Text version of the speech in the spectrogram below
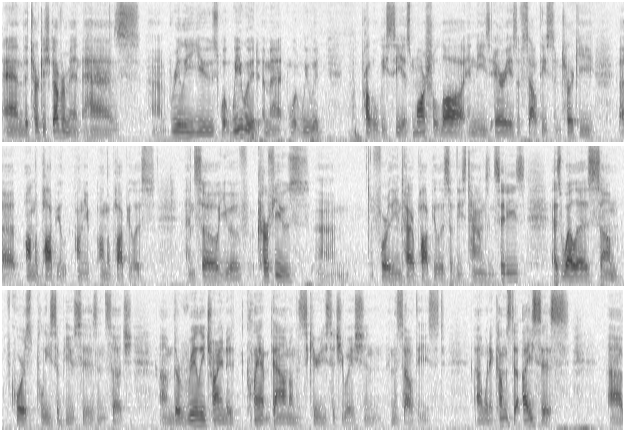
And the Turkish government has uh, really used what we would what we would probably see as martial law in these areas of southeastern Turkey uh, on, the popul- on, the, on the populace. And so you have curfews um, for the entire populace of these towns and cities, as well as some, of course, police abuses and such. Um, they're really trying to clamp down on the security situation in the southeast. Uh, when it comes to ISIS, Uh,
